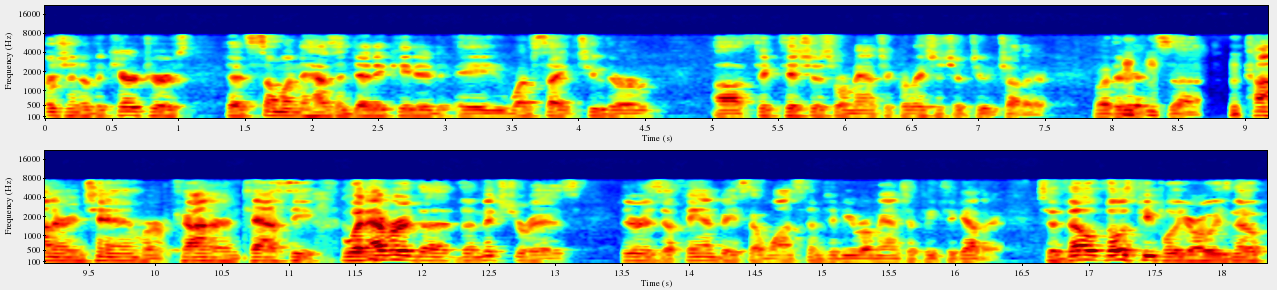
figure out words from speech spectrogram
a version of the characters that someone hasn't dedicated a website to their uh, fictitious romantic relationship to each other, whether it's uh, Connor and Tim or Connor and Cassie, whatever the the mixture is. There is a fan base that wants them to be romantically together. So those people, you always know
